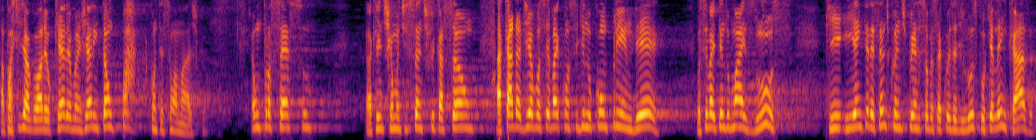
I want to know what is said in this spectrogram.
a partir de agora, eu quero o evangelho, então, pá, aconteceu uma mágica. É um processo, é que a gente chama de santificação. A cada dia você vai conseguindo compreender, você vai tendo mais luz. Que, e é interessante quando a gente pensa sobre essa coisa de luz, porque lá em casa,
